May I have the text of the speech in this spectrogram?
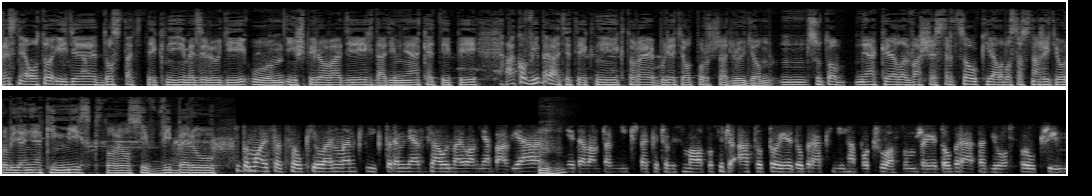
Presne o to ide dostať tie knihy medzi ľudí, inšpirovať ich, dať im nejaké tipy. Ako vyberáte tie knihy, ktoré budete odporúčať ľuďom? Mm, sú to nejaké len vaše srdcovky, alebo sa snažíte urobiť aj nejaký mix, ktorého si vyberú? Sú to moje srdcovky, len len knihy, ktoré mňa zaujímajú a mňa bavia. Uh-huh. Nedávam tam nič také, čo by som mala pocit, že a toto je dobrá kniha, počula som, že je dobrá, tak ju odporúčim.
